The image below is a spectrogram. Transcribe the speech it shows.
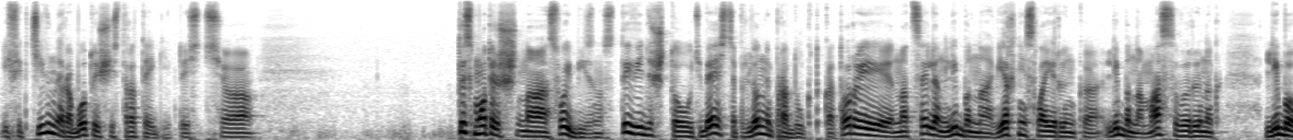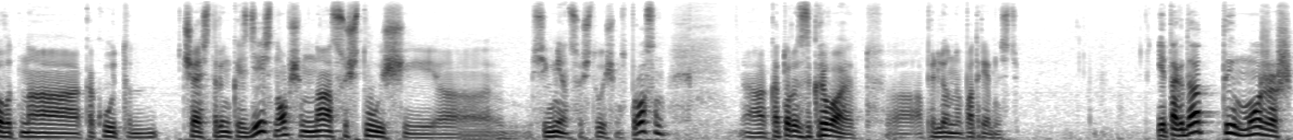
эффективной, работающей стратегией. То есть а, ты смотришь на свой бизнес, ты видишь, что у тебя есть определенный продукт, который нацелен либо на верхние слои рынка, либо на массовый рынок, либо вот на какую-то часть рынка здесь, но, в общем, на существующий э, сегмент с существующим спросом, э, который закрывает э, определенную потребность. И тогда ты можешь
